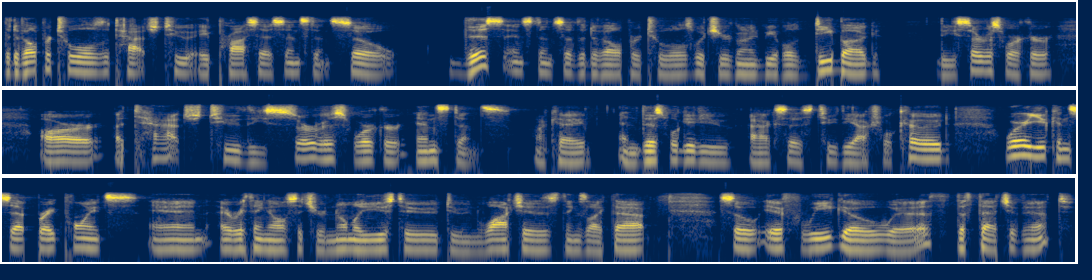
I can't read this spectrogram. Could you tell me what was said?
the developer tools attached to a process instance. So this instance of the developer tools, which you're going to be able to debug the service worker, are attached to the service worker instance. Okay, and this will give you access to the actual code where you can set breakpoints and everything else that you're normally used to, doing watches, things like that. So if we go with the fetch event,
